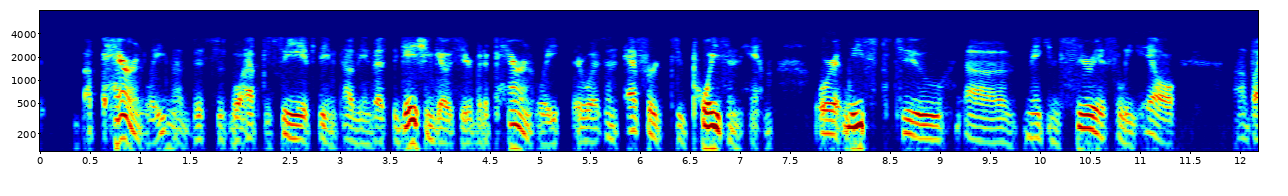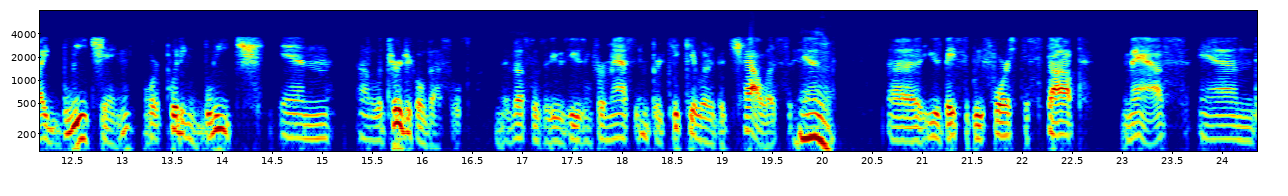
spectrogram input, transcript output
apparently, this is, we'll have to see if the, how the investigation goes here, but apparently there was an effort to poison him, or at least to uh, make him seriously ill uh, by bleaching or putting bleach in uh, liturgical vessels, the vessels that he was using for mass, in particular the chalice, mm. and uh, he was basically forced to stop mass and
